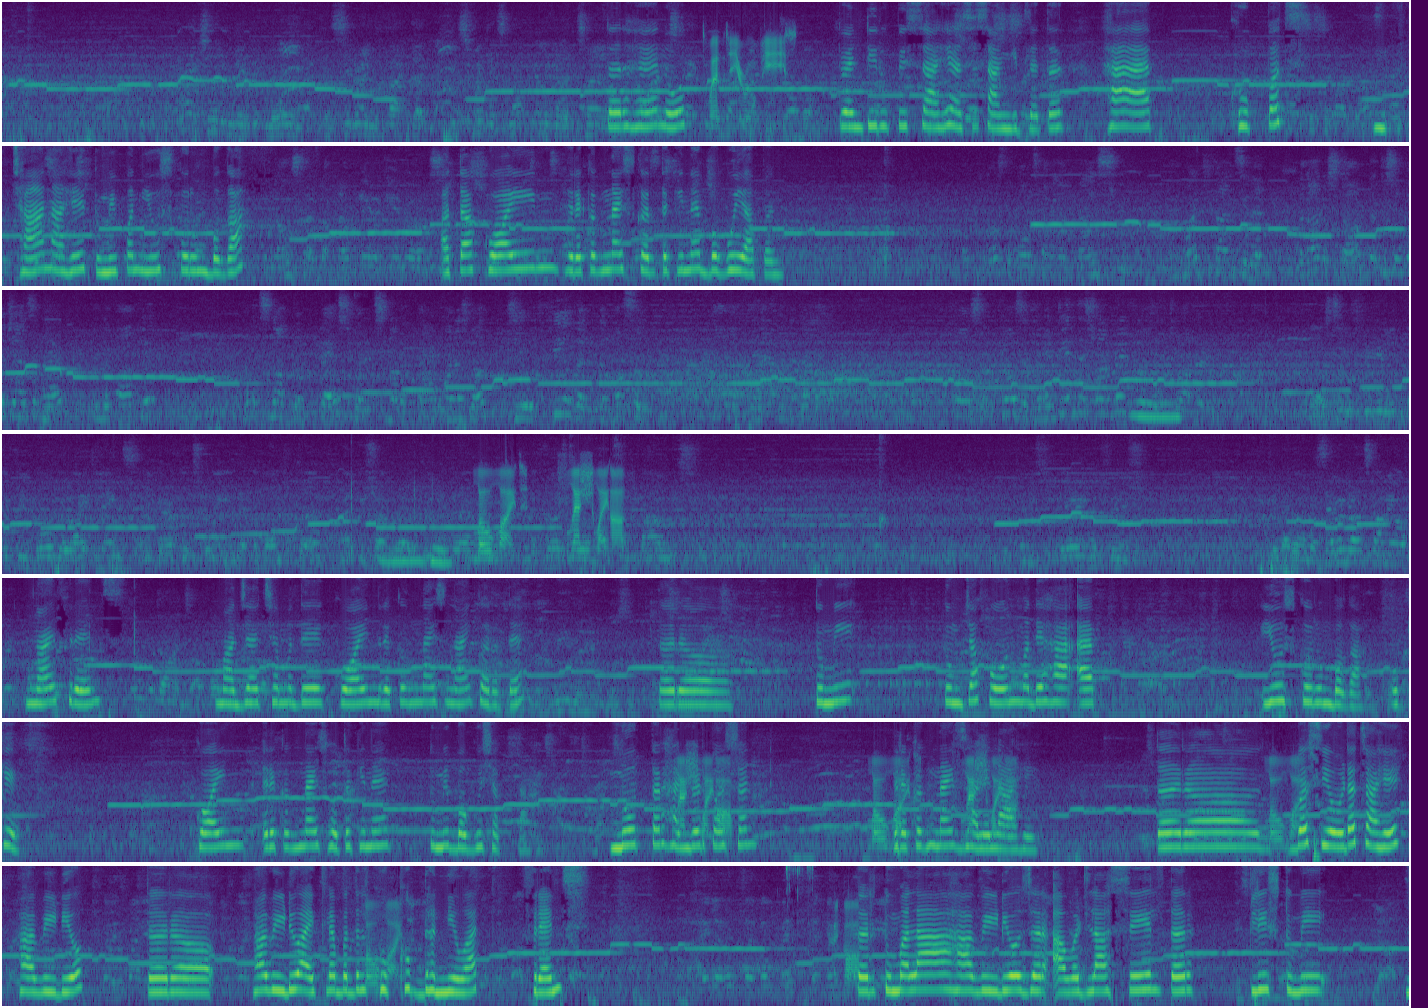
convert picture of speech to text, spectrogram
तर हे नोट. 20 rupees. ट्वेंटी रुपीजचं आहे असं सांगितलं तर हा ॲप खूपच छान आहे. तुम्ही पण यूज करून बघा. आता कॉईन रेकग्नाईज करतं की नाही बघूया आपण. It's not the best, but it's not a bad one as well. So you'll feel that the muscle power that the gutter. Closer, closer. They maintain this run rate, closer to Yeah, I still feel if you go the right and you good you get the ball to turn. Might be shot well. Mm -hmm. Low light, flashlight on. Very good finish. Seven runs coming off it. Nine frames. माझ्या ह्याच्यामध्ये coin recognise नाही करत आहे. तर तुम्ही तुमच्या फोनमध्ये हा ॲप यूज करून बघा ओके कॉईन रेकग्नाईज होतं की नाही तुम्ही बघू शकता. नोट तर हंड्रेड पर्सेंट. रेकग्नाईज झालेला. आहे. तर बस एवढंच आहे हा व्हिडिओ तर हा व्हिडिओ ऐकल्याबद्दल खूप खूप धन्यवाद फ्रेंड्स. तर तुम्हाला हा व्हिडिओ जर आवडला असेल तर प्लीज तुम्ही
